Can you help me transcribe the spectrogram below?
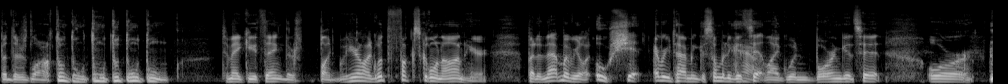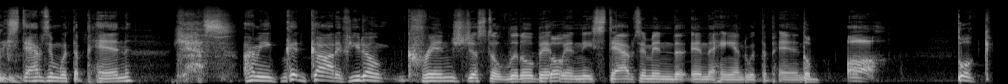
But there's a lot of dun, dun, dun, dun, dun, dun, to make you think there's like you're like what the fuck's going on here. But in that movie, you're like oh shit! Every time he- somebody gets Ow. hit, like when Bourne gets hit, or he stabs him with the pen. yes. I mean, good God, if you don't cringe just a little bit The- when he stabs him in the in the hand with the pen. The uh, book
